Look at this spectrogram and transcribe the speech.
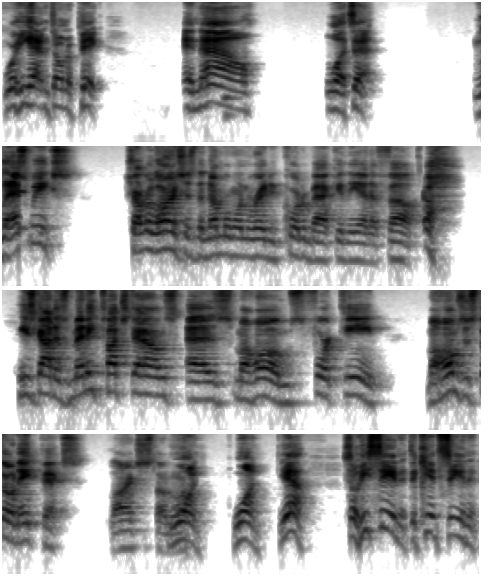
where he hadn't thrown a pick, and now What's that? Last week's Trevor Lawrence is the number one rated quarterback in the NFL. He's got as many touchdowns as Mahomes, 14. Mahomes has thrown eight picks. Lawrence has thrown one. One. one. Yeah. So he's seeing it. The kid's seeing it.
